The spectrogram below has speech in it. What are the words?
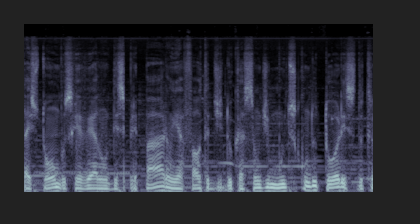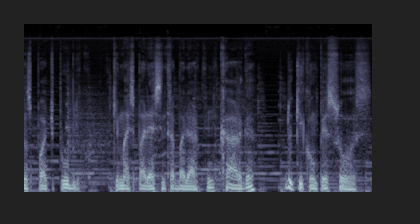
Tais tombos revelam o despreparo e a falta de educação de muitos condutores do transporte público, que mais parecem trabalhar com carga do que com pessoas.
